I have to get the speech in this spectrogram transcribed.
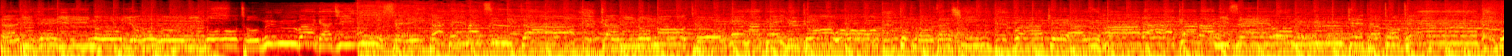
太平の世の求む我が人生立てまつった神のもとへ果てゆこう志分け合う風を向けたとて我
